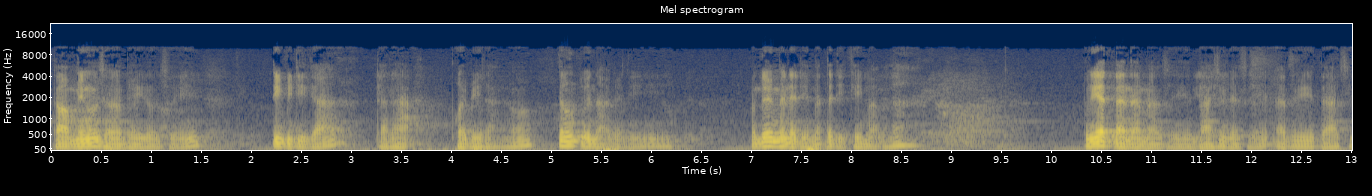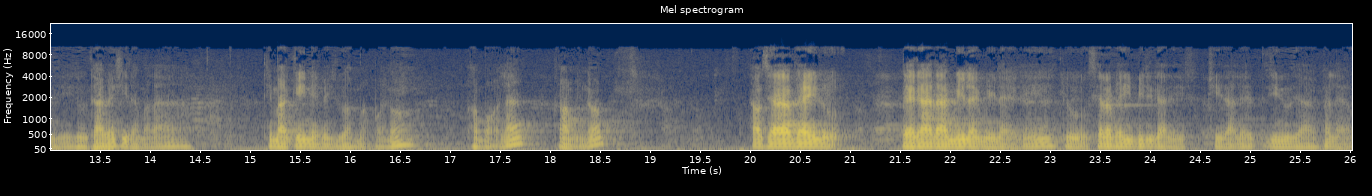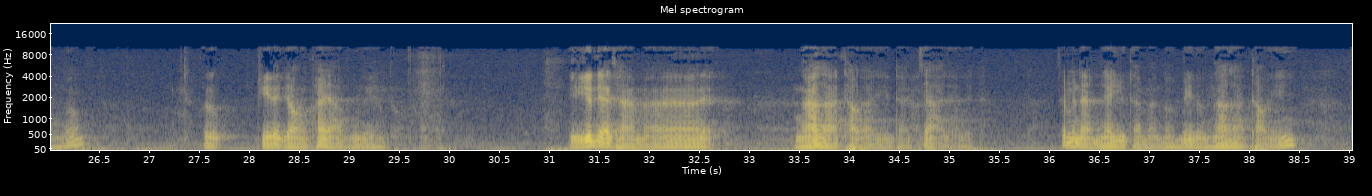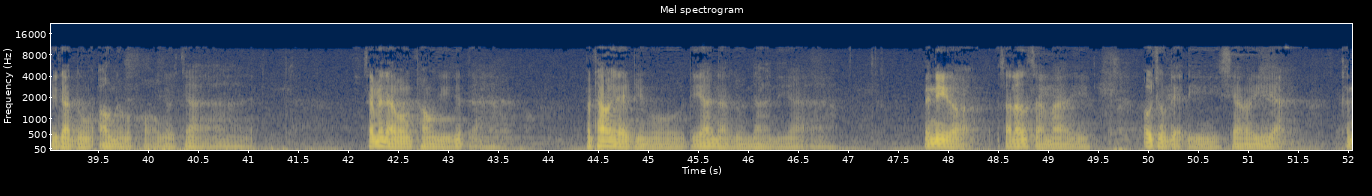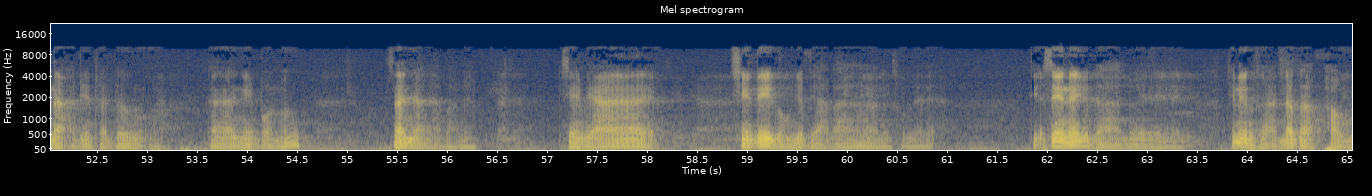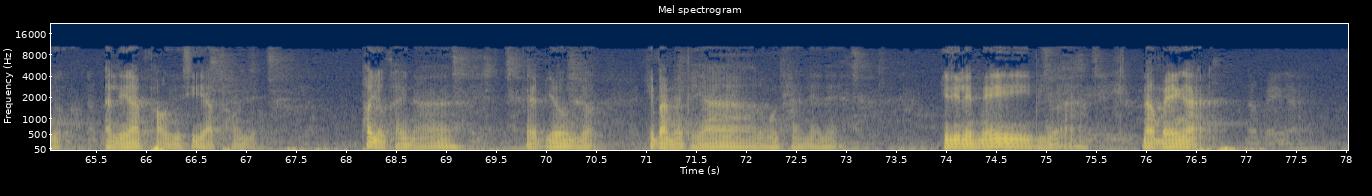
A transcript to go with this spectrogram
တော့မင်းကုန်းဆရာဘုရားတို့ဆိုရင်တိပိတိကဒါရဖွဲ့ပေးတာနော်နှလုံးသွင်းတာပဲလေမသွင်းမနဲ့ဒီမှာတတိဂိမ်းမှာမလားလူရဲ့တဏ္ဍာမှာဆိုရင်ဒါရှိလဲဆိုရင်အသွေးသားချင်းလူဒါပဲရှိတာမလား ဒီမှာဂိမ်းနေပဲယူရမှာပေါ့နော်ဟုတ်ပါလားကောင်းပြီနော်ဟောဆရာဖခင်တို့ဘယ်ကတာမေးလိုက်မေးလိုက်လေသူဆရာဖခင်ပိဋကကြီးဖြေတာလဲကြည့်လို့ရဖတ်လိုက်အောင်နော်ဟုတ်ဖြေတဲ့ကြောင်းဖတ်ရဘူးလေဒီရွတ်တဲ့အခါမှာတဲ့ငါးခါထောက်ရရင်ဒါကြတယ်တဲ့သမဏအများယူတာမှာနော်မေးလို့ငါးခါထောက်ရင်ဒီကတော့အောင်တယ်မခေါ်ဘူးကြတာတဲ့သမဏဘုံထောင်ကြီးရွတ်တာ မထောက်ရတဲ့ပြင်ကိုတရားနာလို့နာနေရတာဒီနေ့တော့ဇာလောက်ဇာမကြီးအုပ်ချုပ်တဲ့ဒီဆရာတော်ကြီးကခဏအပြင်ထွက်တော့တန်ခါငယ်ပေါ့နော်စမ်းညာတာပါပဲအရှင်ဗျာတဲ့ရှင်သေးကုန်ရွတ်ပြပါလို့ဆိုတဲ့ဒီအစဉ်နဲ့ရွတ်တာလွယ်တယ်ရှင်သေးကုန်ဆိုတာနောက်ကဖောက်ရွတ်အလေးကဖောက်ရွတ်ရှိရဖောက်ရွတ်ဖောက်ရွတ်ခိုင်းတာအဲပြုံးပြီးတော့ရွတ်ပါမယ်ဗျာလို့ဝန်ခံတယ်တဲ့ ဒီဒီလေးမေးပြီးတော့နောက်ပိုင်းက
